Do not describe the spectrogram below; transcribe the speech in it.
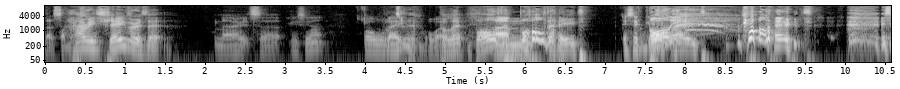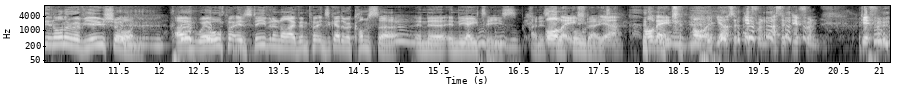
That's something. Harry's shaver, is it? No, it's. Uh, can you see that? Bald Is ape. or whatever. Bald, bald, Um, bald aid. It's a Bald Bald aid. Bald aid. It's in honour of you, Sean. Um, we're all putting. Stephen and I have been putting together a concert in the in the eighties, and it's Ball called age. Bald Age. Yeah, bald age. Bald age. Yeah, that's a different. That's a different, different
